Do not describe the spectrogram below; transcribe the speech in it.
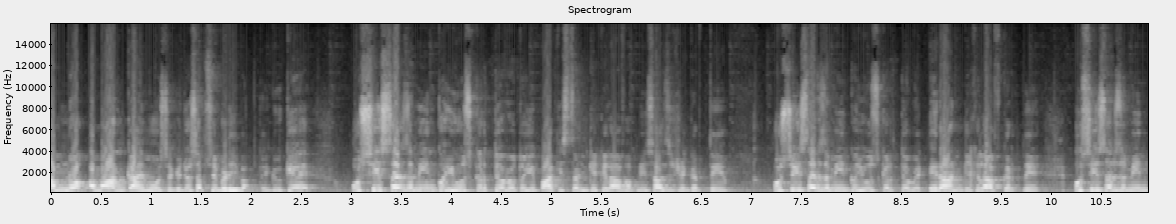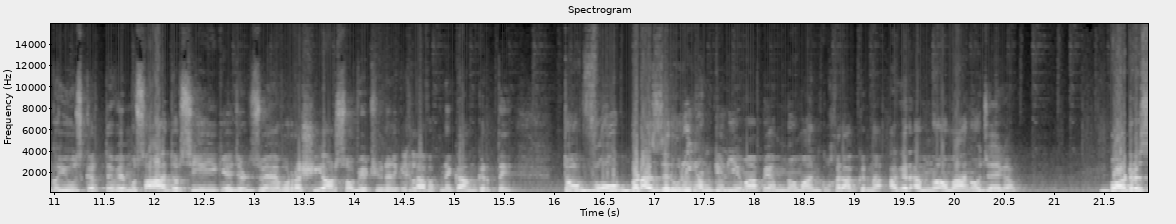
अमन अमान कायम हो सके, जो सबसे बड़ी बात है, क्योंकि उसी सरजमीन को यूज़ करते हुए तो ये पाकिस्तान के खिलाफ अपनी साजिशें करते हैं। उसी सरजमीन को यूज़ करते हुए ईरान के खिलाफ करते हैं। उसी सरजमीन को यूज़ करते हुए मुसाद और सी के एजेंट्स जो हैं, वो रशिया और सोवियत यूनियन के खिलाफ अपने काम करते हैं। तो वो बड़ा ज़रूरी है उनके लिए वहाँ पे अमनो अमान को ख़राब करना। अगर अमनो अमान हो जाएगा बॉर्डर्स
